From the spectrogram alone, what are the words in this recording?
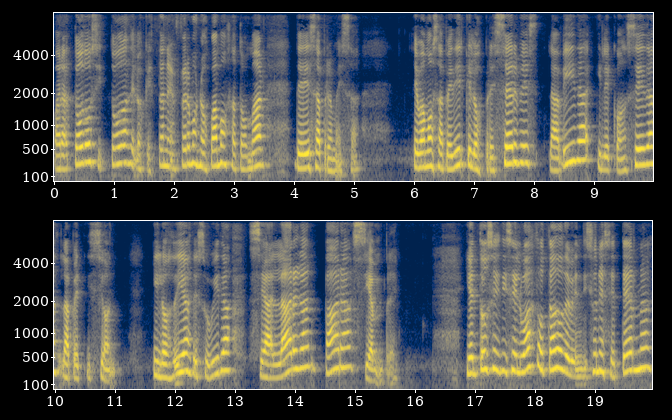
Para todos y todas de los que están enfermos nos vamos a tomar de esa promesa. Le vamos a pedir que los preserves la vida y le concedas la petición y los días de su vida se alargan para siempre. Y entonces dice, lo has dotado de bendiciones eternas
